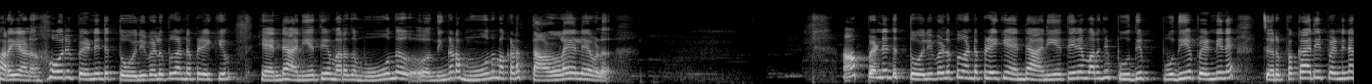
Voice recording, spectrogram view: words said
പറയാണ് ഒരു പെണ്ണിന്റെ തൊലി വെളുപ്പ് കണ്ടപ്പോഴേക്കും എന്റെ അനിയത്തിയെ മറന്ന് മൂന്ന് നിങ്ങളുടെ മൂന്ന് മക്കളുടെ തള്ളയല്ലേ അവൾ? ആ പെണ്ണിന്റെ തൊലിവെളുപ്പ് കണ്ടപ്പോഴേക്കും എന്റെ അനിയത്തിനെ പറഞ്ഞ് പുതിയ പുതിയ പെണ്ണിനെ ചെറുപ്പക്കാരി പെണ്ണിനെ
